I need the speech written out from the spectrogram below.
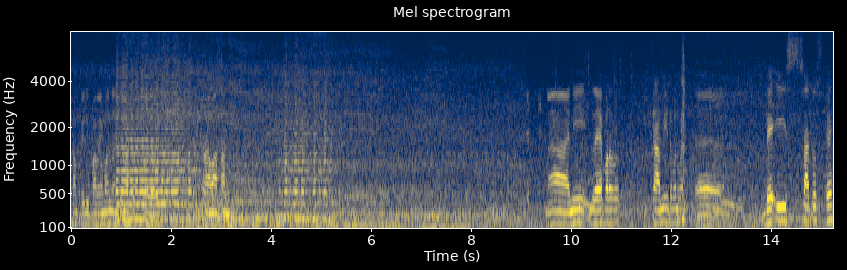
sampai di Palembang nanti masuk ke Kerawasan. Nah ini driver kami teman-teman. Eh, BI 100 eh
